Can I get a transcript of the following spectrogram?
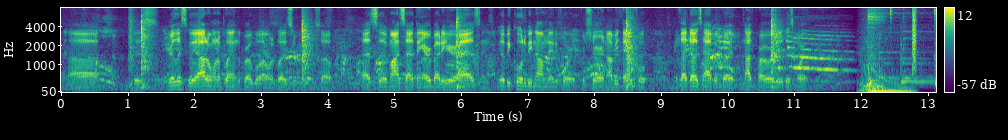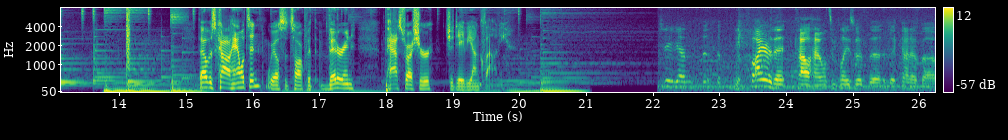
Because uh, realistically, I don't want to play in the Pro Bowl. I want to play the Super Bowl. So that's the mindset I think everybody here has, and it'll be cool to be nominated for it for sure. And I'll be thankful if that does happen, but not the priority at this point. That was Kyle Hamilton. We also talked with veteran pass rusher Jadeveon Clowney. Jadeveon, the, the, the, fire that Kyle Hamilton plays with, the, the kind of uh,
